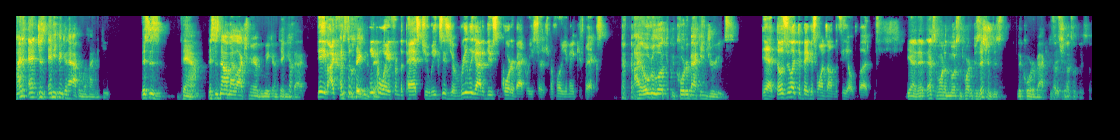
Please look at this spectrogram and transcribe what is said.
Heine, just anything could happen with Heinicke. This is damn. This is not my lock schmear of the week. I'm taking it back. Dave, I I'm think still the big taking the pick. takeaway from the past two weeks is you really got to do some quarterback research before you make your picks. I overlooked the quarterback injuries. Yeah, those are like the biggest ones on the field. But Yeah, that, that's one of the most important positions is the quarterback That's, position. that's what they said.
